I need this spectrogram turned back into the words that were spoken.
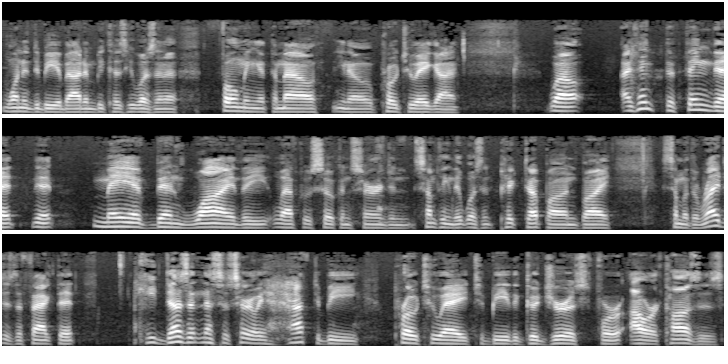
wanted to be about him because he wasn't a foaming at the mouth, you know, pro 2A guy. Well, I think the thing that that may have been why the left was so concerned and something that wasn't picked up on by some of the right is the fact that he doesn't necessarily have to be pro 2A to be the good jurist for our causes.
